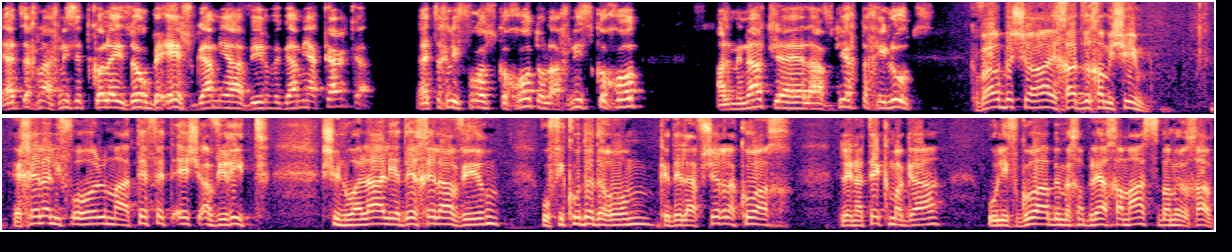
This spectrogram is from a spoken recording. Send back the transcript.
היה צריך להכניס את כל האזור באש, גם מהאוויר וגם מהקרקע. היה צריך לפרוס כוחות או להכניס כוחות, על מנת להבטיח את החילוץ. כבר בשעה 1:50 החלה לפעול מעטפת אש אווירית שנוהלה על ידי חיל האוויר ופיקוד הדרום כדי לאפשר לכוח לנתק מגע ולפגוע במחבלי החמאס במרחב.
